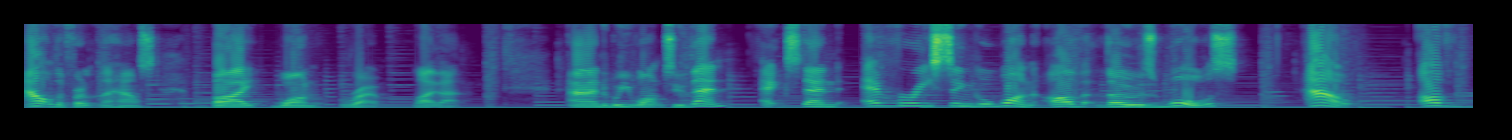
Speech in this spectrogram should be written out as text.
out of the front of the house by one row, like that. And we want to then extend every single one of those walls out of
